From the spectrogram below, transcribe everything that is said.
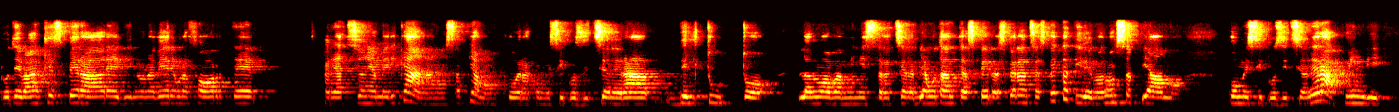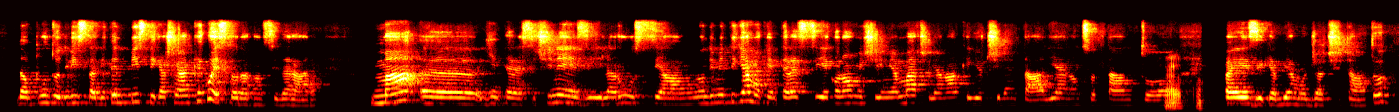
poteva anche sperare di non avere una forte reazione americana, non sappiamo ancora come si posizionerà del tutto la nuova amministrazione, abbiamo tante speranze e aspettative ma non sappiamo come si posizionerà, quindi da un punto di vista di tempistica c'è anche questo da considerare. Ma eh, gli interessi cinesi, la Russia, non dimentichiamo che interessi economici in Myanmar ce li hanno anche gli occidentali, eh, non soltanto certo. i paesi che abbiamo già citato,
